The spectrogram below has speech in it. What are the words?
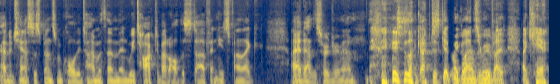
had a chance to spend some quality time with him, and we talked about all this stuff. And he's finally like, "I had to have the surgery, man." he's like, "I'm just getting my glands removed. I, I can't,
